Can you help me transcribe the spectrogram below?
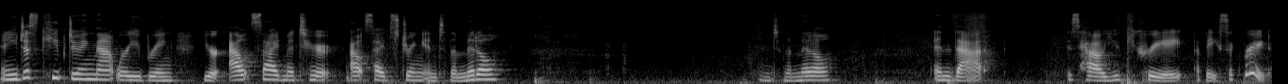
And you just keep doing that where you bring your outside material, outside string into the middle, into the middle, and that is how you create a basic braid.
